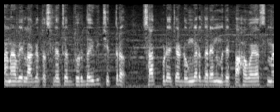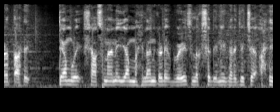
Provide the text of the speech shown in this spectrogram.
आणावे लागत असल्याचं दुर्दैवी चित्र सातपुड्याच्या डोंगर दऱ्यांमध्ये पाहावयास मिळत आहे. त्यामुळे शासनाने या महिलांकडे वेळीच लक्ष देणे गरजेचे आहे.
